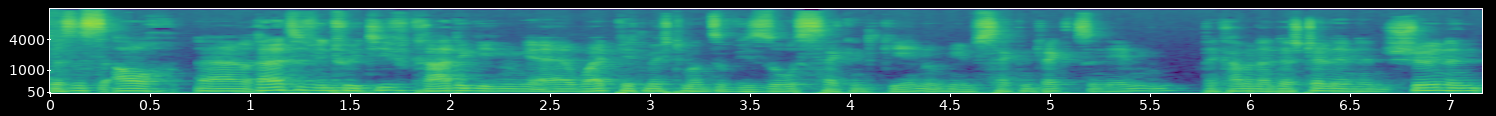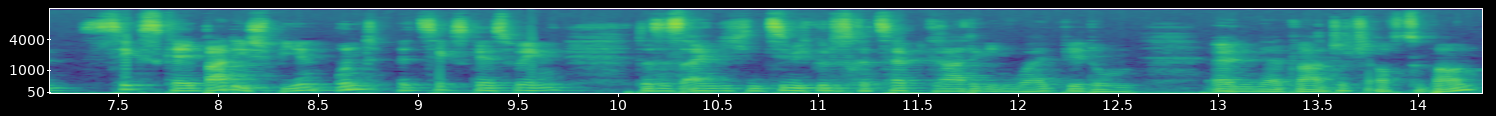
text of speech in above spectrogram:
Das ist auch äh, relativ intuitiv. Gerade gegen äh, Whitebeard möchte man sowieso Second gehen, um ihm Second wegzunehmen. Dann kann man an der Stelle einen schönen 6K Buddy spielen und mit 6K Swing. Das ist eigentlich ein ziemlich gutes Rezept, gerade gegen Whitebeard, um eine Advantage aufzubauen.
